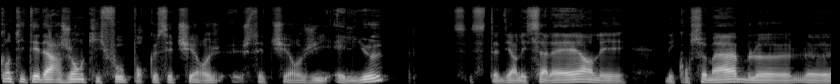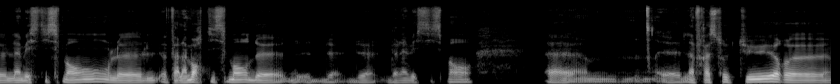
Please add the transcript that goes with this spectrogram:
quantité d'argent qu'il faut pour que cette chirurgie ait lieu c'est-à-dire les salaires, les, les consommables, l'investissement, l'amortissement de, l'investissement, l'infrastructure, euh,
